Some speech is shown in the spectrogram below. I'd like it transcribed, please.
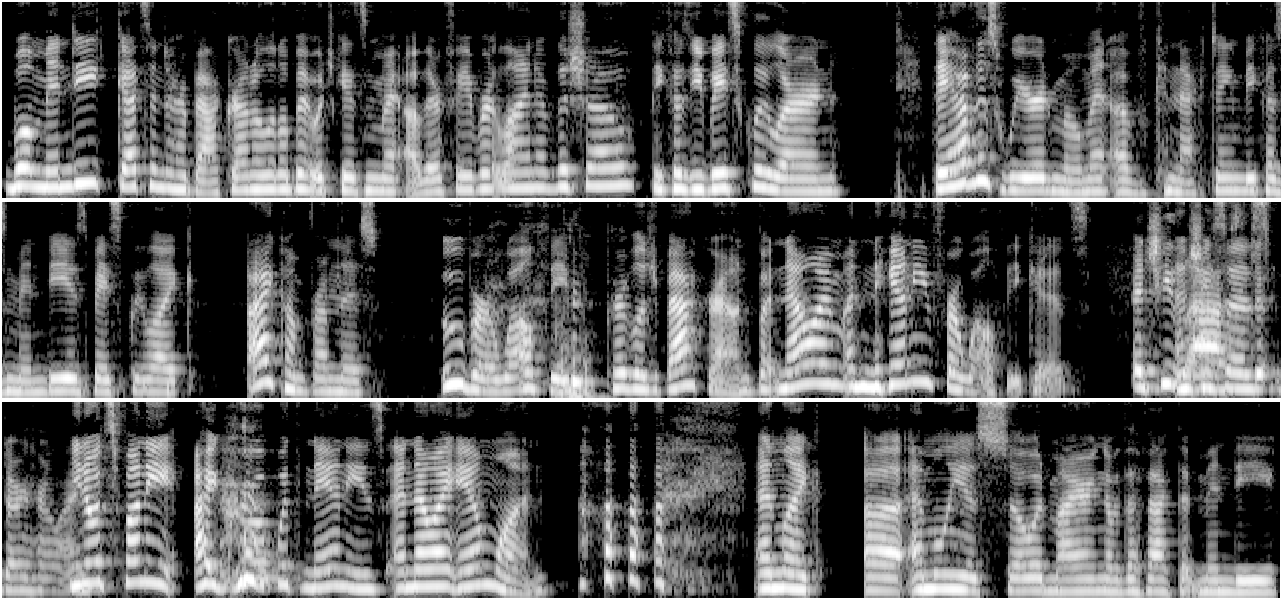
Well, Mindy gets into her background a little bit, which gives me my other favorite line of the show because you basically learn they have this weird moment of connecting because Mindy is basically like, I come from this uber wealthy, privileged background, but now I'm a nanny for wealthy kids. And she And she says, during her line. You know, it's funny. I grew up with nannies and now I am one. and like, uh, Emily is so admiring of the fact that Mindy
